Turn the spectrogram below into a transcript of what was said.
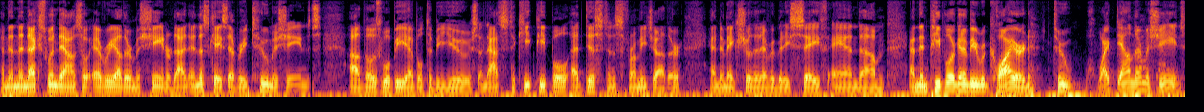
and then the next one down. So every other machine, or that, in this case, every two machines, uh, those will be able to be used, and that's to keep people at distance from each other and to make sure that everybody's safe. And um, and then people are going to be required to wipe down their machines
